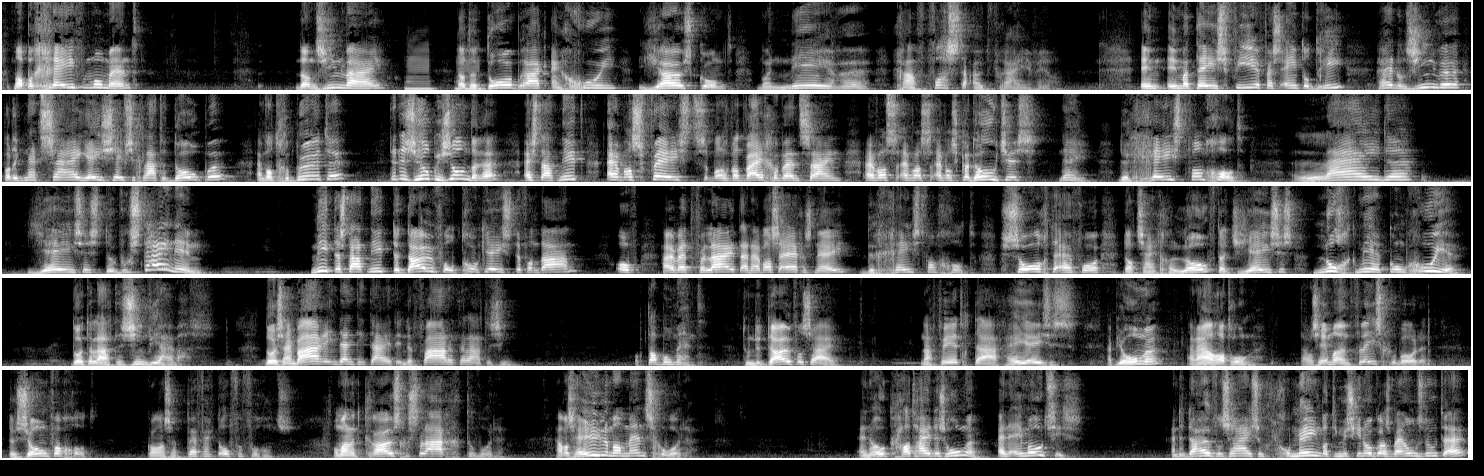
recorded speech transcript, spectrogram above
Maar op een gegeven moment, dan zien wij dat de doorbraak en groei juist komt wanneer we gaan vasten uit vrije wil. In, in Matthäus 4, vers 1 tot 3, hè, dan zien we wat ik net zei. Jezus heeft zich laten dopen. En wat gebeurt er? Dit is heel bijzonder, hè? Er staat niet, er was feest, wat wij gewend zijn. Er was, er was, er was cadeautjes. Nee, de geest van God leidde Jezus de woestijn in. Niet, er staat niet, de duivel trok Jezus er vandaan. Of hij werd verleid en hij was ergens. Nee, de geest van God zorgde ervoor dat zijn geloof, dat Jezus nog meer kon groeien. Door te laten zien wie hij was. Door zijn ware identiteit in de Vader te laten zien. Op dat moment, toen de duivel zei, na 40 dagen, hé hey Jezus, heb je honger? En hij had honger. Dat was helemaal een vlees geworden. De Zoon van God kwam als een perfect offer voor ons om aan het kruis geslagen te worden. Hij was helemaal mens geworden. En ook had hij dus honger en emoties. En de duivel zei, zo gemeen wat hij misschien ook wel eens bij ons doet, hè?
